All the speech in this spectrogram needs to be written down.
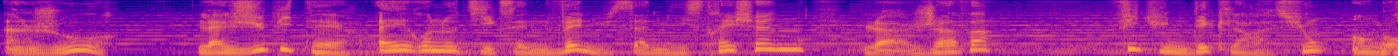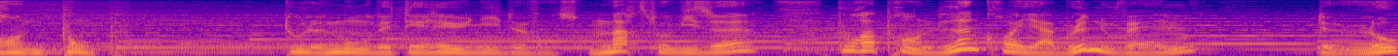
Un jour, la Jupiter Aeronautics and Venus Administration, la JAVA, fit une déclaration en grande pompe. Tout le monde était réuni devant son Mars-au-viseur pour apprendre l'incroyable nouvelle de l'eau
